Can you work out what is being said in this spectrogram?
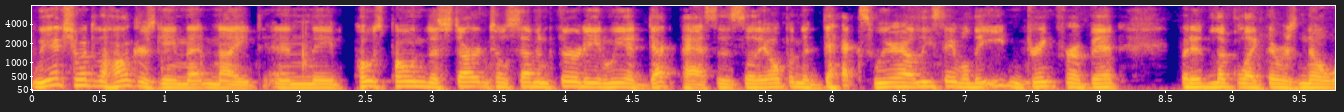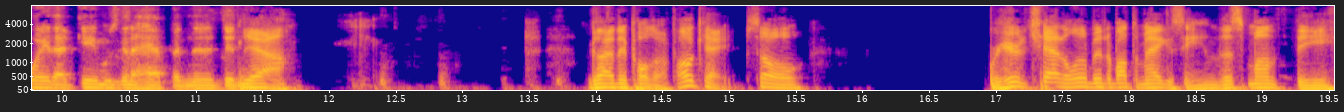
we actually went to the Honkers game that night, and they postponed the start until seven thirty, and we had deck passes, so they opened the decks. We were at least able to eat and drink for a bit, but it looked like there was no way that game was going to happen, and it didn't. Yeah. Glad they pulled off. Okay, so we're here to chat a little bit about the magazine. This month, the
